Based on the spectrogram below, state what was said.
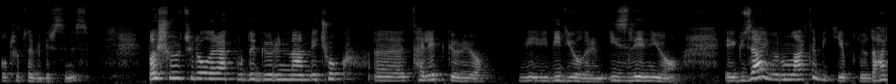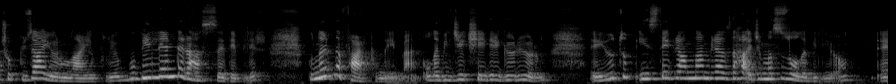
oturtabilirsiniz. Başörtülü olarak burada görünmem ve çok e, talep görüyor videolarım izleniyor. E, güzel yorumlar tabii ki yapılıyor. Daha çok güzel yorumlar yapılıyor. Bu birilerini de rahatsız edebilir. Bunların da farkındayım ben. Olabilecek şeyleri görüyorum. E, YouTube, Instagram'dan biraz daha acımasız olabiliyor. E,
